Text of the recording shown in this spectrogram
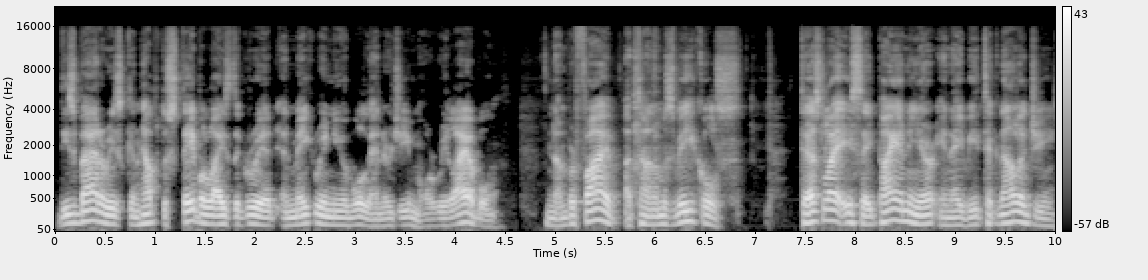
These batteries can help to stabilize the grid and make renewable energy more reliable. Number five, autonomous vehicles. Tesla is a pioneer in AV technology.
